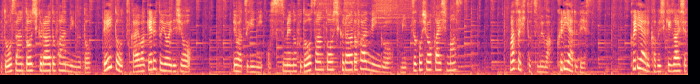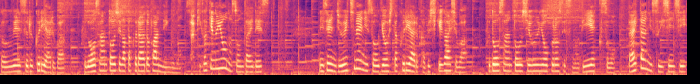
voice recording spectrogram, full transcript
不動産投資クラウドファンディングとレートを使い分けると良いでしょう。では次におすすめの不動産投資クラウドファンディングを3つご紹介します。まず1つ目はクリアルです。クリアル株式会社が運営するクリアルは不動産投資型クラウドファンディングの先駆けのような存在です。2011年に創業したクリアル株式会社は、不動産投資運用プロセスの DX を大胆に推進し、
